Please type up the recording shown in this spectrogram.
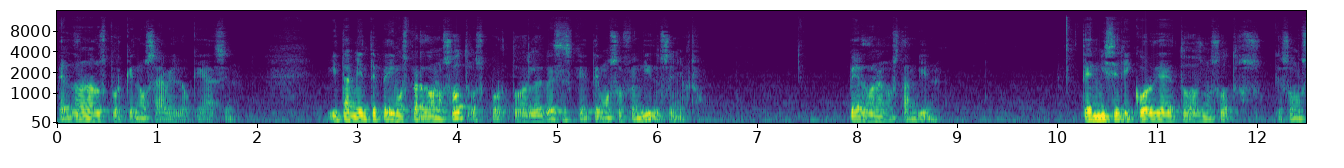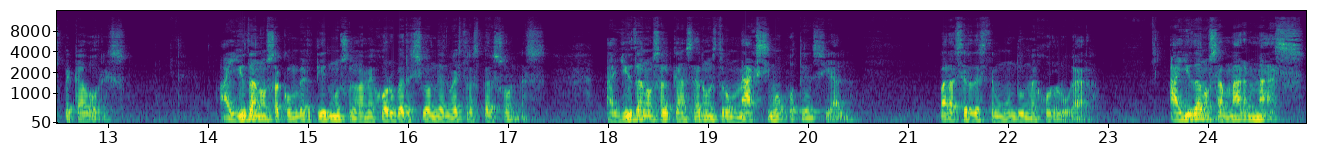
Perdónalos porque no saben lo que hacen. Y también te pedimos perdón a nosotros por todas las veces que te hemos ofendido, Señor. Perdónanos también. Ten misericordia de todos nosotros, que somos pecadores. Ayúdanos a convertirnos en la mejor versión de nuestras personas Ayúdanos a alcanzar nuestro máximo potencial para hacer de este mundo un mejor lugar. Ayúdanos a amar más,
